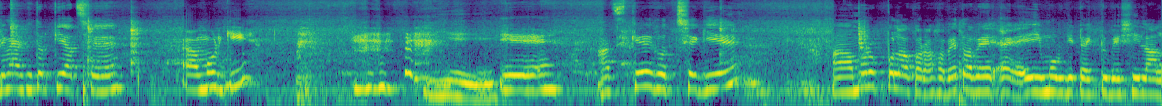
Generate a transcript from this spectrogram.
ডিমের ভিতর কি আছে? মুরগি। ইয়ে। ইয়ে। আজকে হচ্ছে গিয়ে মোরগ পোলাও করা হবে তবে এই মুরগিটা একটু বেশি লাল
